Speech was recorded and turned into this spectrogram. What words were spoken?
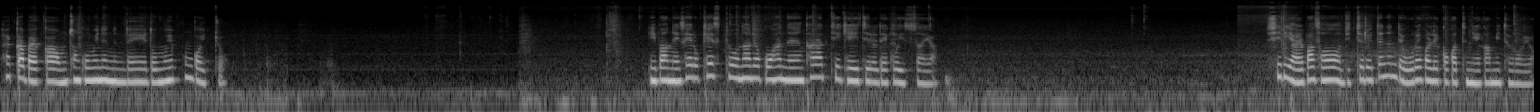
할까 말까 엄청 고민했는데 너무 예쁜 거 있죠? 이번에 새로 캐스트온 하려고 하는 카라티 게이지를 내고 있어요. 실이 얇아서 니트를 뜨는데 오래 걸릴 것 같은 예감이 들어요.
